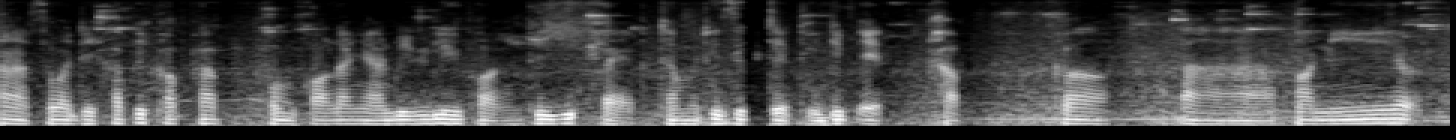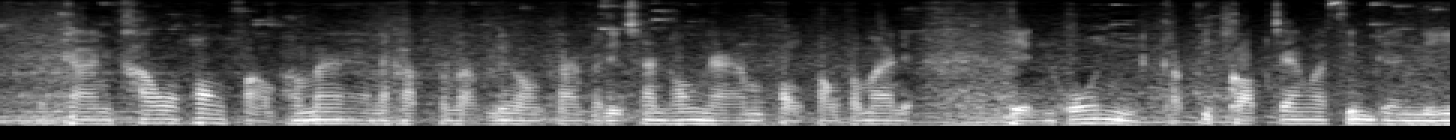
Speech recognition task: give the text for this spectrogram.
อ่าสวัสดีครับพี่ก๊อฟครับ ผมขอรายงานวิกฤตพอร์ตที่ 28ประจำวันที่ 17 ถึง 21 ครับ ก็อ่าตอนนี้การเข้าห้องฝั่งพม่านะครับสำหรับเรื่องของการ partition ห้องน้ำของฝั่งพม่าเนี่ย เห็นอ้นกับพี่ก๊อฟแจ้งว่าสิ้นเดือนนี้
